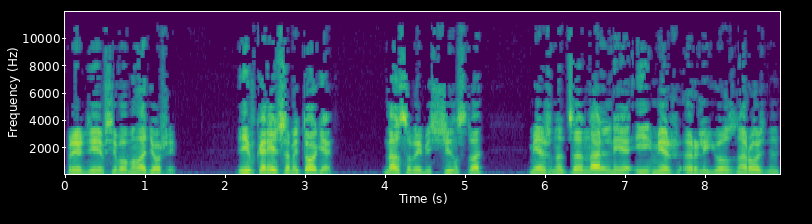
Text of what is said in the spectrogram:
прежде всего молодежи. И в конечном итоге массовые бесчинства, межнациональные и межрелигиозная рознь,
